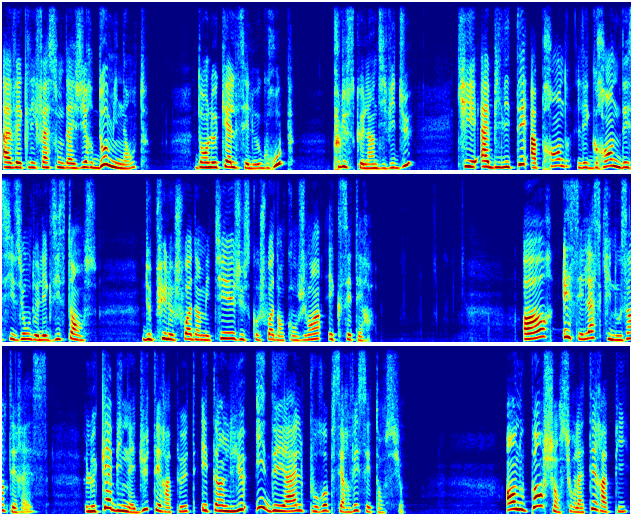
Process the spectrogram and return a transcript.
avec les façons d'agir dominantes, dans lesquelles c'est le groupe, plus que l'individu, qui est habilité à prendre les grandes décisions de l'existence, depuis le choix d'un métier jusqu'au choix d'un conjoint, etc. Or, et c'est là ce qui nous intéresse, le cabinet du thérapeute est un lieu idéal pour observer ces tensions. En nous penchant sur la thérapie,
